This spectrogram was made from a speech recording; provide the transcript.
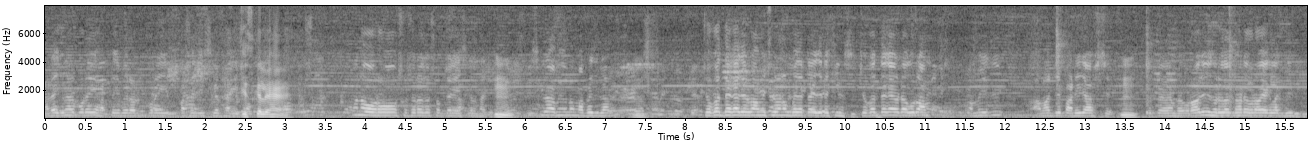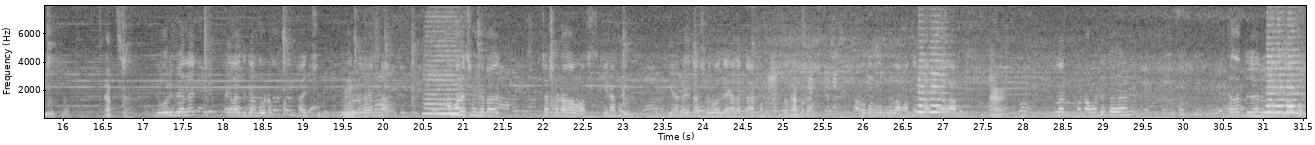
হাটে কেনার পরে হাট থেকে বেরোর পরে পাশে স্কেল থাকে স্কেলে হ্যাঁ। মানে ওর সচরাচর সব জায়গায় স্কেল থাকে। স্কেল আমি ওনার মাপে দিলাম। চোখের দেখা যাবে আমি চুরানব্বই হাজার টাকা যেটা কিনছি চোখের দেখা ওটা গরু আমি যদি আমার যে পার্টিরা আসছে ওরা যদি ধরে রাখতে ওরা এক লাখ দিয়ে বিক্রি করতে আচ্ছা। গরিব এলে এক লাখ দোকান গরুটা টাইট ছিল। কিন্তু ওটা দেখেন না আমার ছশো টাকা চারশো টাকা লস কিনা থাকে। কিনা থেকে চারশো লস এক হাজার টাকা খরচ। টাকা। আবার কোনো গরু আমাদের লাভ হ্যাঁ। মোটামুটি ধরেন এক হাজার দু হাজার লস লাভ হবে।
